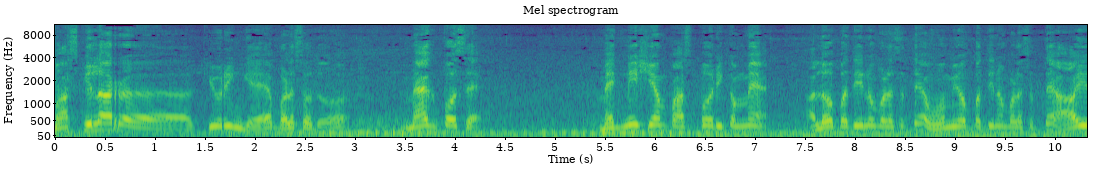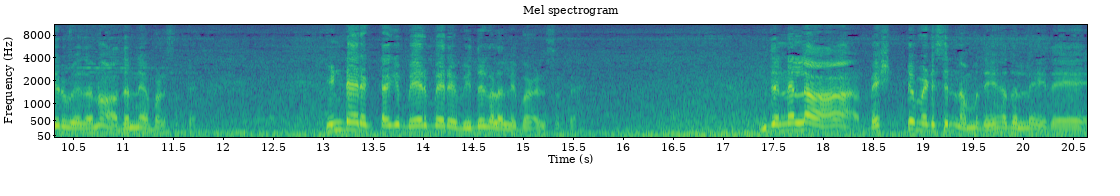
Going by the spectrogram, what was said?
ಮಸ್ಕ್ಯುಲರ್ ಕ್ಯೂರಿಂಗ್ಗೆ ಬಳಸೋದು ಮ್ಯಾಗ್ಪೋಸೆ. ಮೆಗ್ನೀಷಿಯಂ ಪಾಸ್ಪೋರಿಕಮ್ಮೆ ಅಲೋಪತಿನೂ ಬಳಸುತ್ತೆ, ಹೋಮಿಯೋಪತಿನೂ ಬಳಸುತ್ತೆ, ಆಯುರ್ವೇದನೂ ಅದನ್ನೇ ಬಳಸುತ್ತೆ. ಇಂಡೈರೆಕ್ಟ್ ಆಗಿ ಬೇರೆ ಬೇರೆ ವಿಧಗಳಲ್ಲಿ ಬಳಸುತ್ತೆ. ಇದನ್ನೆಲ್ಲ ಬೆಸ್ಟ್ ಮೆಡಿಸಿನ್ ನಮ್ಮ ದೇಹದಲ್ಲೇ ಇದೆ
